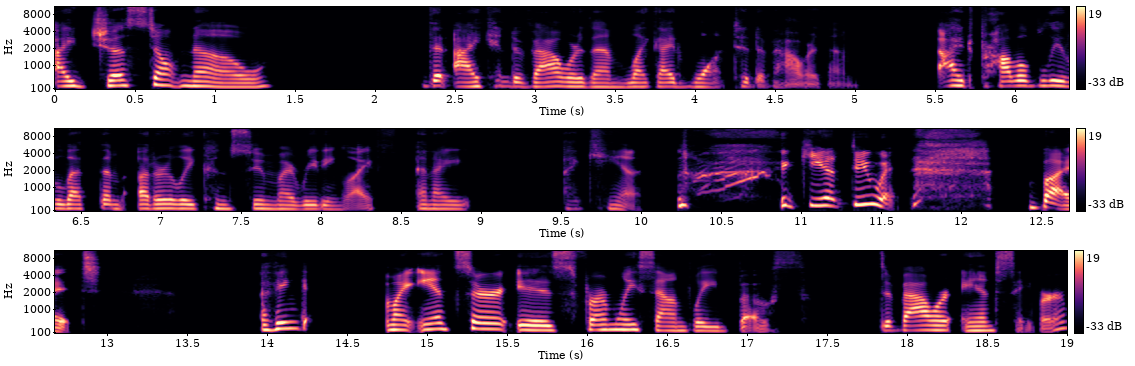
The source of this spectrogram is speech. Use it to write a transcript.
I just don't know that I can devour them like I'd want to devour them. I'd probably let them utterly consume my reading life and I I can't. I can't do it. But I think my answer is firmly soundly both. Devour and savor.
